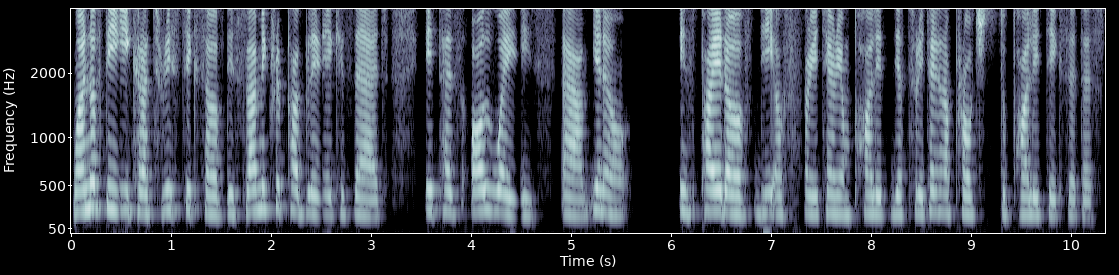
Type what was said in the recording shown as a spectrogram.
one of the characteristics of the islamic republic is that it has always um, you know in spite of the authoritarian polit- the authoritarian approach to politics that has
